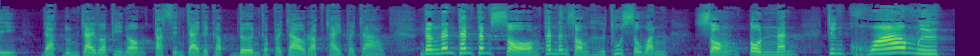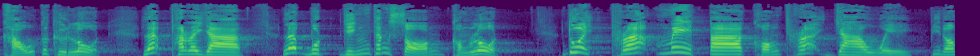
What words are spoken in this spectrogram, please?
ดี อยากหนุนใจว่าพี่น้องตัดสินใจเถอะครับ เดินกับพระเจ้ารับใช้พระเจ้า ดังนั้นท่านทั้งสอง ท่านทั้งสองคือทูตสวรรค์สองตนนั้น จึงคว้ามือเขาก็คือโลด และภรรยาและบุตรหญิงทั้งสองของโลด ด้วยพระเมตตาของพระยาเว พี่น้อง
